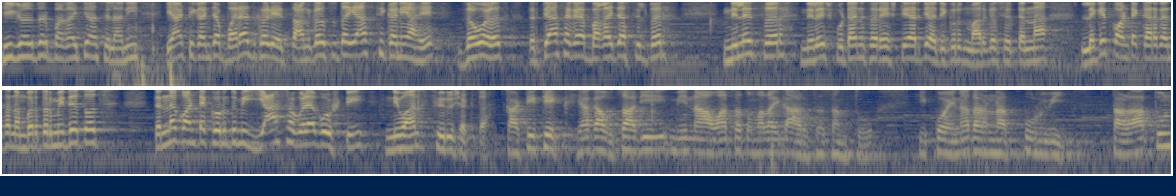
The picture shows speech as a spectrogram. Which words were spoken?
ही गळ जर बघायची असेल आणि या ठिकाणच्या बऱ्याच गळी आहेत चांदगळसुद्धा याच ठिकाणी आहे जवळच तर त्या सगळ्या बघायच्या असतील तर Nilesh sir Nilesh Phutane sir S T आरचे अधिकृत मार्गदर्शक त्यांना लगेच कॉन्टॅक्ट करा त्यांचा नंबर तर मी देतोच. त्यांना कॉन्टॅक्ट करून तुम्ही या सगळ्या गोष्टी निवांत फिरू शकता. काटीटेक ह्या गावचा आधी मी नावाचा तुम्हाला एक अर्थ सांगतो की कोयना धरणात पूर्वी तळातून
